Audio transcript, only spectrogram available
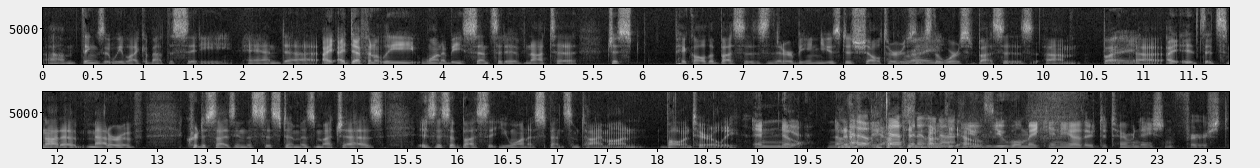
um, things that we like about the city? And uh, I, I definitely want to be sensitive, not to just pick all the buses that are being used as shelters as the worst buses. Um, but Right. uh, I, it's it's not a matter of criticizing the system as much as is this a bus that you want to spend some time on voluntarily? And no, Yeah. not No, for the owls. definitely Not the not. you, you will make any other determination first.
